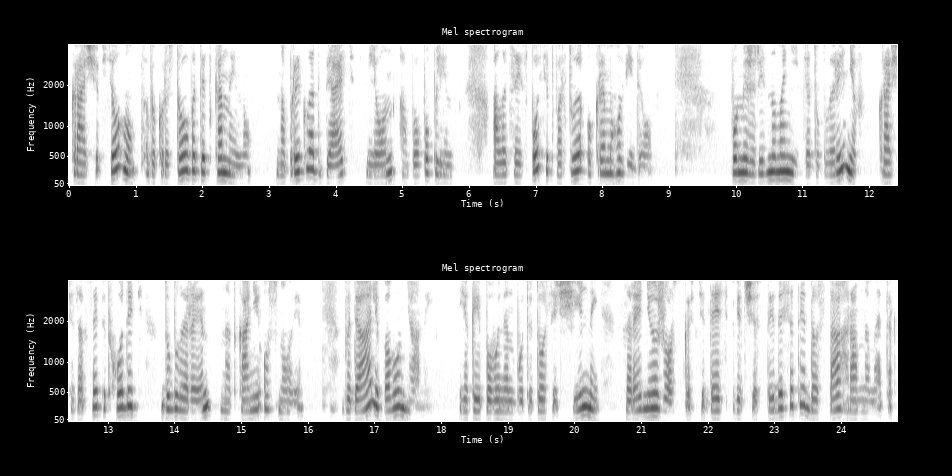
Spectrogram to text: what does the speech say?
Краще всього використовувати тканину, наприклад, бязь, льон або поплін, але цей спосіб вартує окремого відео. Поміж різноманіття дублеринів краще за все підходить дублерин на тканій основі, в ідеалі бавовняний, який повинен бути досить щільний середньої жорсткості, десь від 60 до 100 г на метр.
